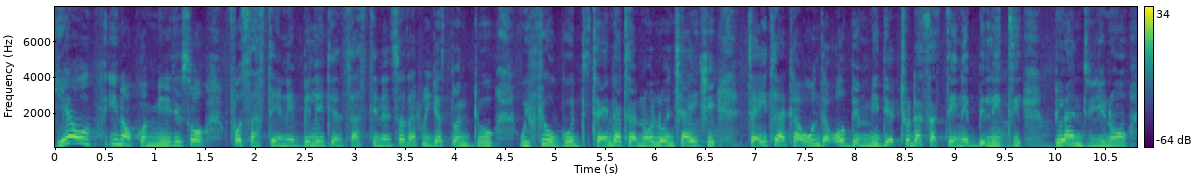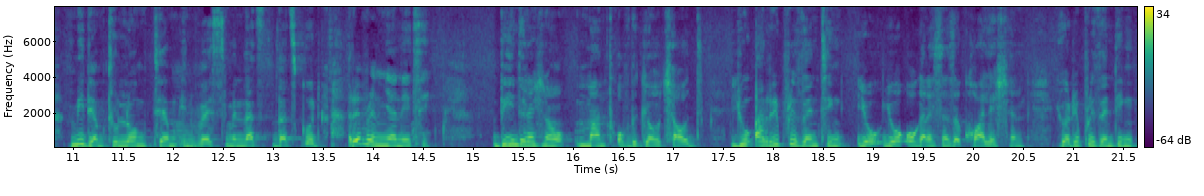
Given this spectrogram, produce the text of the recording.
health in our community, so for sustainability and sustenance, so that we just don't do, we feel good, taenda tanoloncha ichi, taita taunza, all the media, to that sustainability, planned, you know, medium to long-term investment. That's, that's good. Reverend Nyanhete, the International Month of the Girl Child, you are representing your, your organization as a coalition. You are representing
